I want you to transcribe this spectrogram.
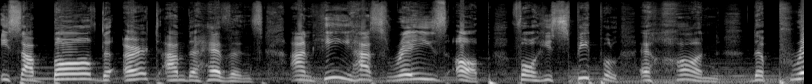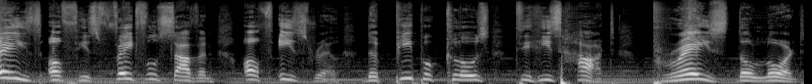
is above the earth and the heavens, and he has raised up for his people a horn, the praise of his faithful servant of Israel, the people close to his heart. Praise the Lord.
